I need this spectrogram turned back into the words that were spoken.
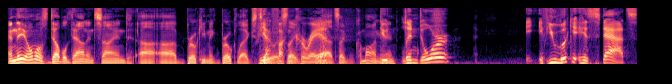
And they almost doubled down and signed uh, uh, Brokey McBroke too. Yeah, it's fucking like, Correa. Yeah, it's like, come on, Dude, man. Lindor, if you look at his stats,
